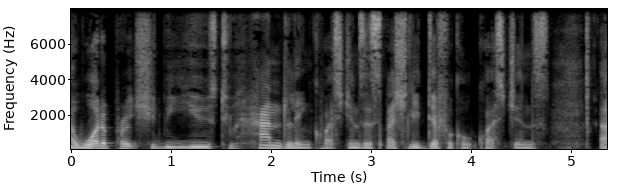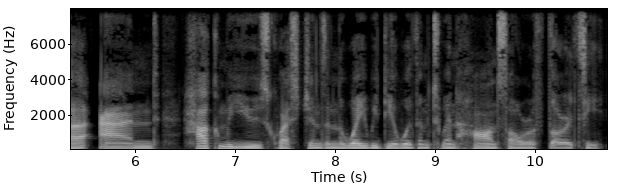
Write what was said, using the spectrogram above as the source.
Uh, what approach should we use to handling questions, especially difficult questions? Uh, and how can we use questions and the way we deal with them to enhance our authority?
